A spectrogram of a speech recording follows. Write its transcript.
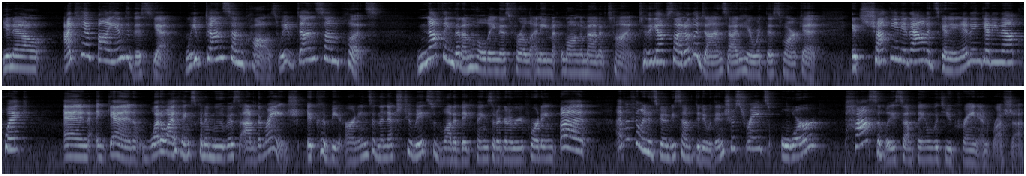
you know, I can't buy into this yet. We've done some calls, we've done some puts. Nothing that I'm holding this for any long amount of time. To the upside or the downside here with this market. It's chunking it out, it's getting in and getting out quick. And again, what do I think is going to move us out of the range? It could be earnings in the next two weeks. There's a lot of big things that are going to be reporting, but I have a feeling it's going to be something to do with interest rates or possibly something with Ukraine and Russia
